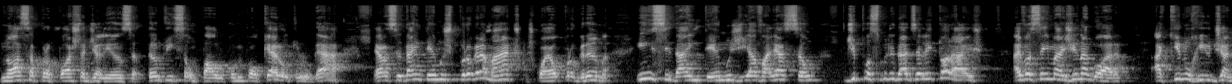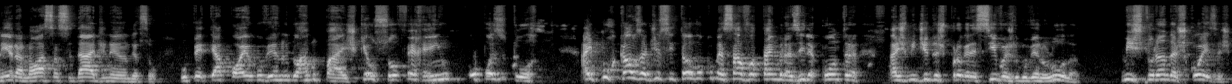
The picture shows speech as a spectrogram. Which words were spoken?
Nossa proposta de aliança, tanto em São Paulo como em qualquer outro lugar, ela se dá em termos programáticos, qual é o programa, e se dá em termos de avaliação de possibilidades eleitorais. Aí você imagina agora, aqui no Rio de Janeiro, a nossa cidade, né, Anderson? O PT apoia o governo Eduardo Paes, que eu sou ferrenho opositor. Aí, por causa disso, então, eu vou começar a votar em Brasília contra as medidas progressivas do governo Lula? misturando as coisas,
